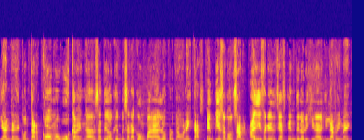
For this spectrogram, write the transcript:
Y antes de contar cómo busca venganza, tengo que empezar a comparar a los protagonistas. Empiezo con Sam. Hay diferencias entre el original y la remake.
